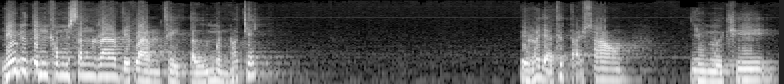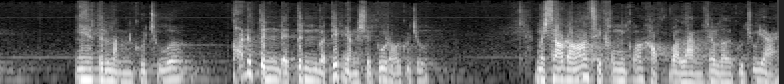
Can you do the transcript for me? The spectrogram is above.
Nếu đức tin không sanh ra việc làm Thì tự mình nó chết. Điều đó giải thích tại sao Nhiều người khi nghe tin lành của Chúa có đức tin để tin và tiếp nhận sự cứu rỗi của Chúa. Mà sau đó thì không có học và làm theo lời của Chúa dạy.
